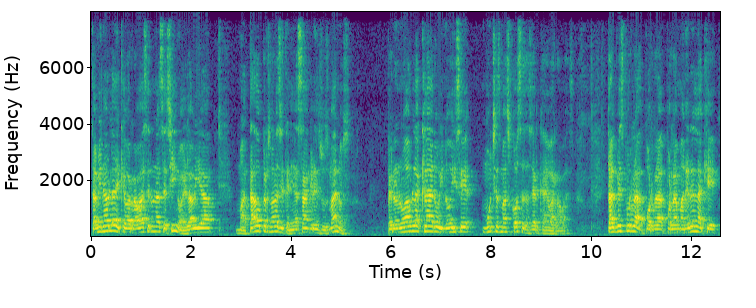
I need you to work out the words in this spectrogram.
También habla de que Barrabás era un asesino, él había matado personas y tenía sangre en sus manos, pero no habla claro y no dice muchas más cosas acerca de Barrabás. Tal vez por la, por la, por la manera en la, que,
